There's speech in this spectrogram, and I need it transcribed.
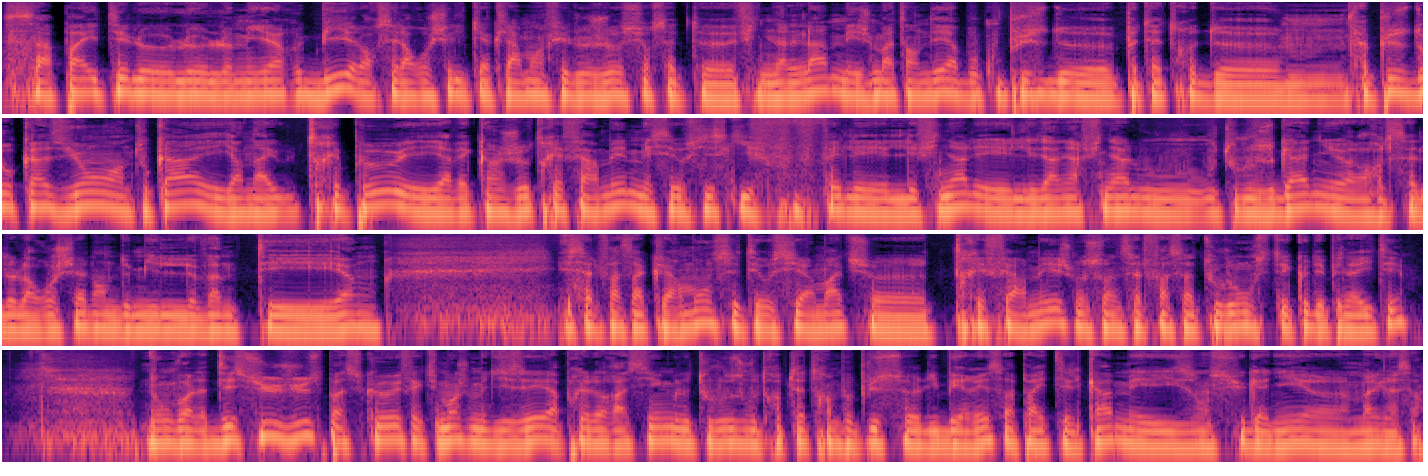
ça n'a pas été le, le- le meilleur rugby. Alors c'est La Rochelle qui a clairement fait le jeu sur cette euh, finale-là, mais je m'attendais à beaucoup plus de, peut-être de, enfin plus d'occasions en tout cas, et il y en a eu très peu et avec un jeu très fermé. Mais c'est aussi ce qui fait les, les finales et les dernières finales où, où Toulouse gagne. Alors celle de La Rochelle en 2021 et celle face à Clermont, c'était aussi un match euh, très fermé. Je me souviens de celle face à Toulon, où c'était que des pénalités. Donc voilà, déçu juste parce que effectivement, je me disais après le Racing, le Toulouse voudra peut-être un peu plus libéré. Ça n'a pas été le cas, mais ils ont su gagner euh, malgré ça.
